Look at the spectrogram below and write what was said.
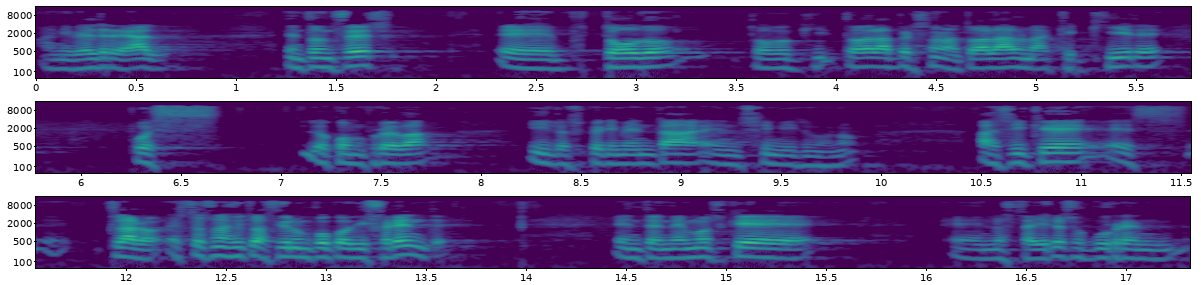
a nivel real. Entonces, eh, todo, todo, toda la persona, toda la alma que quiere, pues lo comprueba y lo experimenta en sí mismo. ¿no? Así que, es, claro, esto es una situación un poco diferente. Entendemos que en los talleres ocurren,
